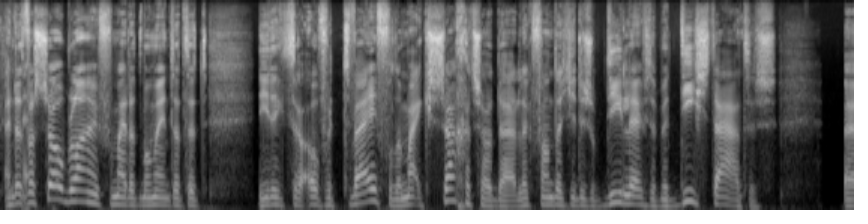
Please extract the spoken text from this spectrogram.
En dat was zo belangrijk voor mij, dat moment dat het... Niet dat ik erover twijfelde, maar ik zag het zo duidelijk... van dat je dus op die leeftijd, met die status... eh,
